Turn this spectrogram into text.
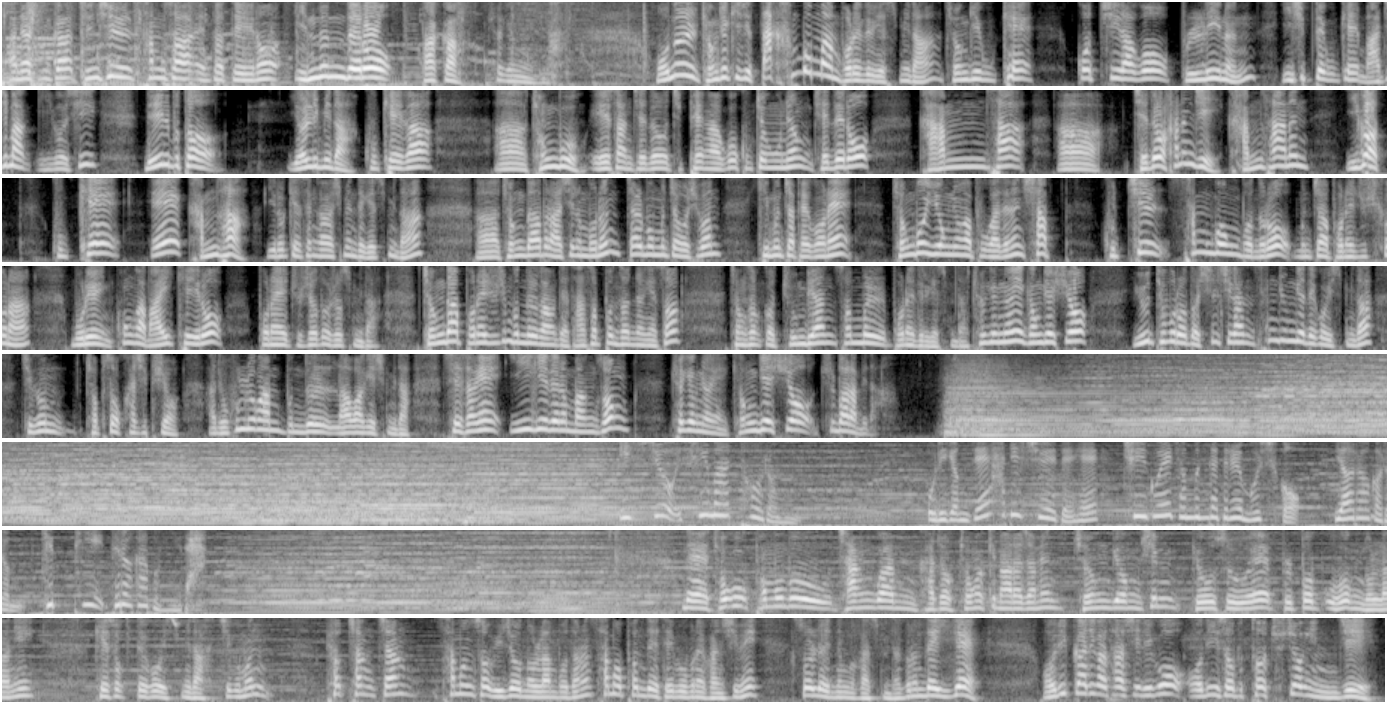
안녕하십니까. 진실탐사 엔터테이너 있는 대로 닦아 최경영입니다. 오늘 경제 퀴즈 딱 한 번만 보내드리겠습니다. 정기국회 꽃이라고 불리는 20대 국회 마지막 이것이 내일부터 열립니다. 국회가 아, 정부 예산 제대로 집행하고 국정 운영 제대로 감사 아, 제대로 하는지 감사하는 이것 국회의 감사 이렇게 생각하시면 되겠습니다. 아, 정답을 아시는 분은 짧은 문자 50원, 긴 문자 100원에 정보 이용료가 부과되는 샵 9730번으로 문자 보내주시거나 무료인 콩과 마이케이로 보내주셔도 좋습니다. 정답 보내주신 분들 가운데 다섯 분 선정해서 정성껏 준비한 선물 보내드리겠습니다. 최경영의 경제쇼 유튜브로도 실시간 생중계되고 있습니다. 지금 접속하십시오. 아주 훌륭한 분들 나와 계십니다. 세상에 이익이 되는 방송 최경영의 경제쇼 출발합니다. 이슈 심화 토론. 우리 경제 핫 이슈에 대해 최고의 전문가들을 모시고 여러 걸음 깊이 들어가 봅니다. 네, 조국 법무부 장관 가족 정확히 말하자면 정경심 교수의 불법 의혹 논란이 계속되고 있습니다. 지금은 표창장 사문서 위조 논란보다는 사모펀드의 대부분의 관심이 쏠려 있는 것 같습니다. 그런데 이게 어디까지가 사실이고 어디서부터 추정인지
